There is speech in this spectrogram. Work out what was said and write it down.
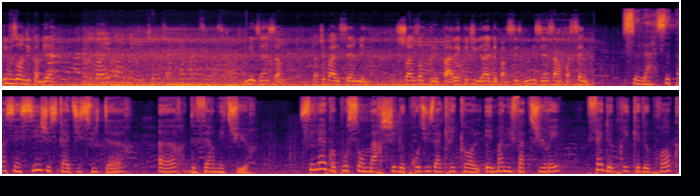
Ils vous ont dit combien? Bon, ils ont dit que tu as 1500. Toi, tu parles 5000. Soit ils ont préparé que tu iras dépenser 1500 fois 5. Cela se passe ainsi jusqu'à 18h, heure de fermeture. Célèbre pour son marché de produits agricoles et manufacturés, fait de briques et de brocs,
